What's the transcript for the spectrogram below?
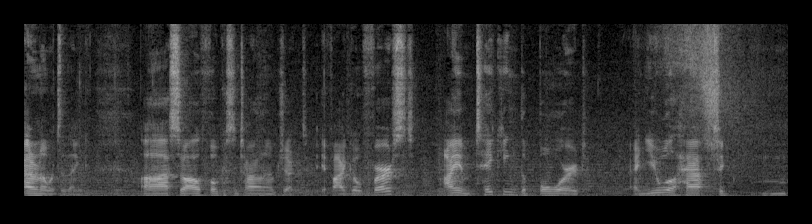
I don't know what to think. Uh, so I'll focus entirely on objective. If I go first, I am taking the board, and you will have to m-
